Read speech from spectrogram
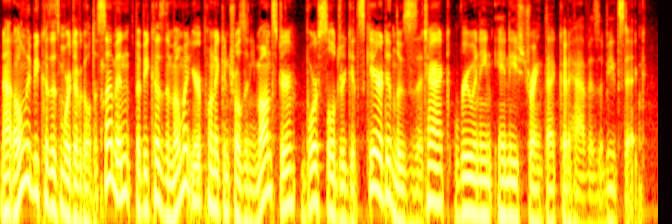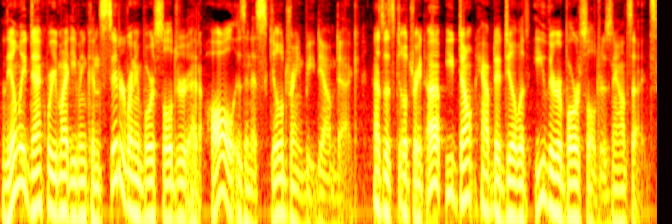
Not only because it's more difficult to summon, but because the moment your opponent controls any monster, Boar Soldier gets scared and loses attack, ruining any strength that could have as a beatstick. The only deck where you might even consider running Boar Soldier at all is in a skill drain beatdown deck, as with skill drain up, you don't have to deal with either of Boar Soldier's downsides,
